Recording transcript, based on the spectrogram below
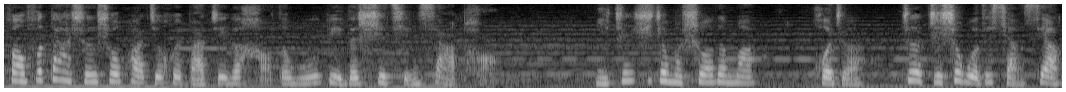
仿佛大声说话就会把这个好的无比的事情吓跑。你真是这么说的吗？或者这只是我的想象？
